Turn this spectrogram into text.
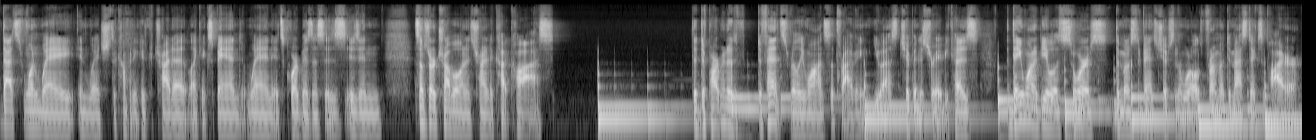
that's one way in which the company could try to like expand when its core business is, is in some sort of trouble and it's trying to cut costs. The Department of Defense really wants a thriving US chip industry because they want to be able to source the most advanced chips in the world from a domestic supplier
